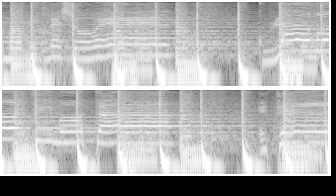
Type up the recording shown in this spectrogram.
מביט ושואל, כולם רוצים אותה, את ארץ...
